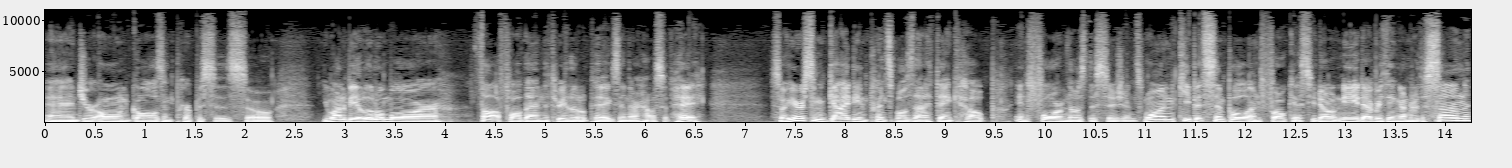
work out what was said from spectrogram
and your own goals and purposes. So you want to be a little more thoughtful than the three little pigs in their house of hay. So here are some guiding principles that I think help inform those decisions. One, keep it simple and focused. You don't need everything under the sun.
